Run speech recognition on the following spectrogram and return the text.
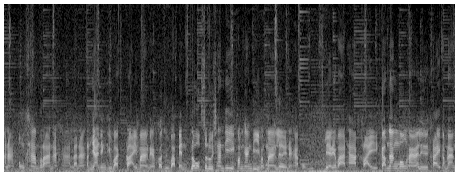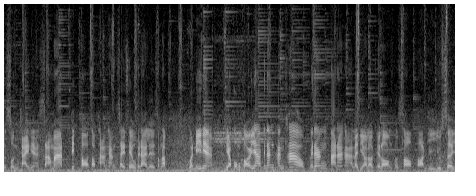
ขนาดตรงข้ามร้านอาหารแล้วนะสัญญาณยังถือว่าไกลมากนะครับก็ถือว่าเป็นระบบโซลูชันที่ค่อนข้างดีมากๆเลยนะครับผมเรียกได้ว่าถ้าใครกำลังมองหาหรือใครกำลังสนใจเนี่ยสามารถติดต่อสอบถามทางไซเซลไปได้เลยสำหรับ วันนี้เนี่ยเดี๋ยวผมขออนุญาตไปนั่งทานข้าว ไปนั่งทานอาหาร แล้วเดี๋ยวเราจะลองทดสอบตอนที่ยูเซอร์เ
